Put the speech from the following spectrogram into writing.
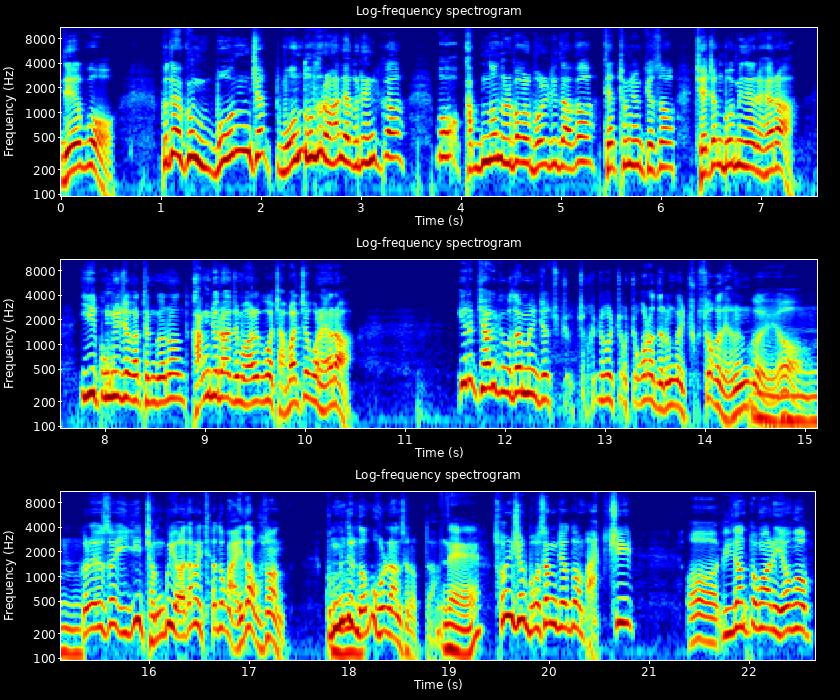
내고 그다음에 그럼 뭔, 뭔 돈으로 하냐 그러니까 뭐 감론을박을 벌리다가 대통령께서 재정 범위 내로 해라. 이 공유제 같은 거는 강조를 하지 말고 자발적으로 해라. 이렇게 하니까 그다음에 이제 쪼그라드는 거예요. 축소가 되는 거예요. 음. 그래서 이게 정부 여당의 태도가 아니다 우선. 국민들이 음. 너무 혼란스럽다. 네. 손실보상제도 마치 어 1년 동안의 영업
